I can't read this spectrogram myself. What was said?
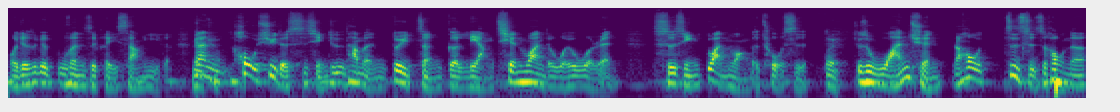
我觉得这个部分是可以商议的。但后续的事情就是他们对整个两千万的维吾尔人实行断网的措施，对，就是完全。然后自此之后呢，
